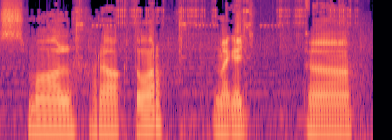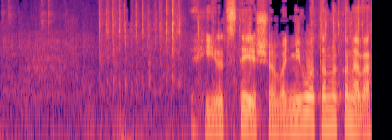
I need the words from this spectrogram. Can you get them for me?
Small reaktor, meg egy uh, Healed Station, vagy mi volt annak a neve?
